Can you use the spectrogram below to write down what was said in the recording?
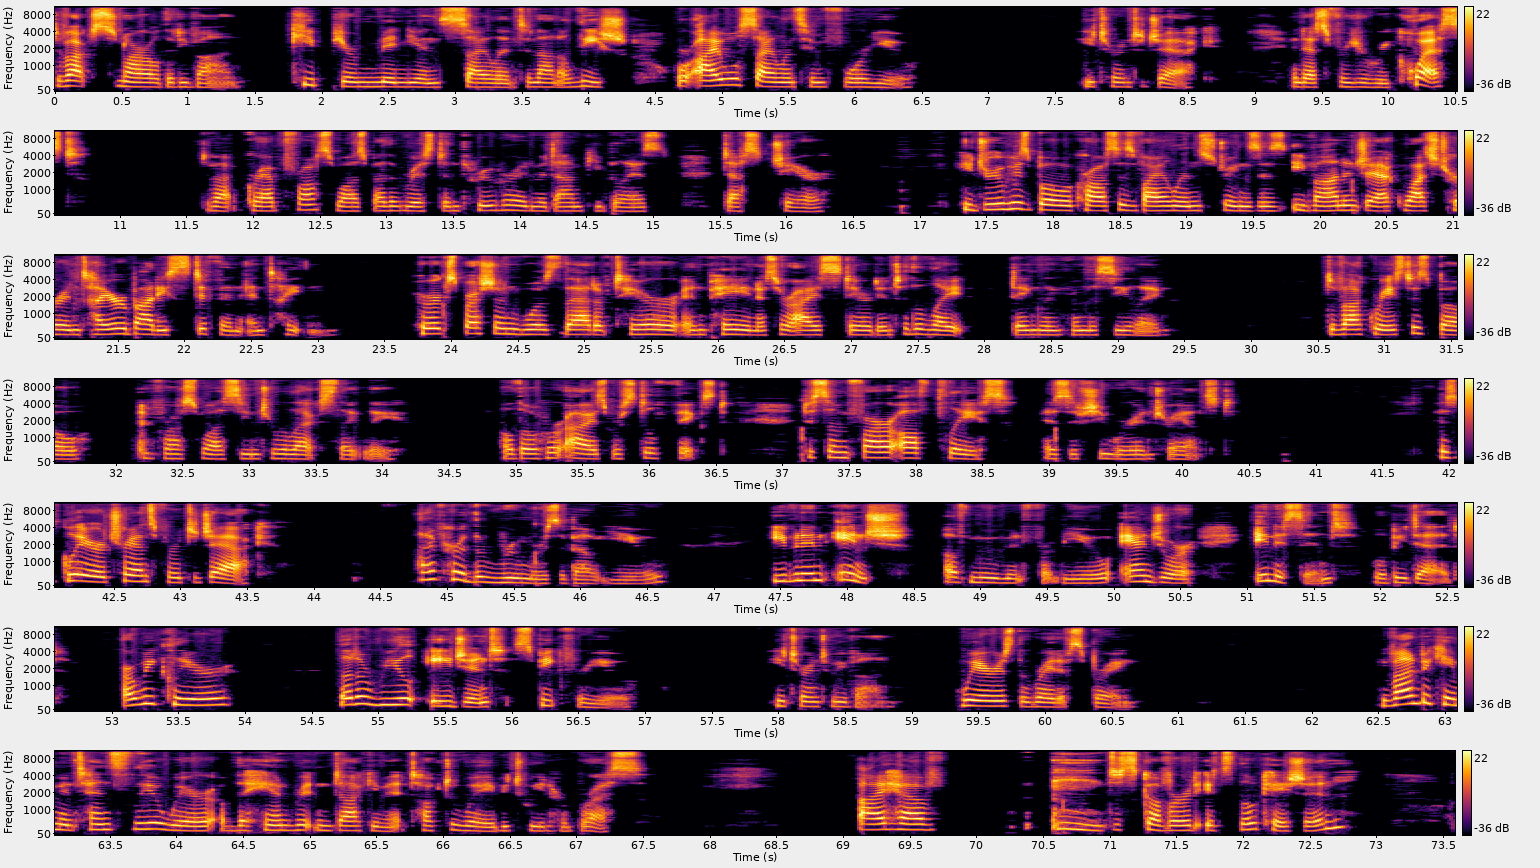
D'Vok snarled at Yvonne. Keep your minion silent and on a leash, or I will silence him for you. He turned to Jack. And as for your request, D'Vok grabbed Francoise by the wrist and threw her in Madame Gibel's desk chair. He drew his bow across his violin strings as Yvonne and Jack watched her entire body stiffen and tighten. Her expression was that of terror and pain as her eyes stared into the light dangling from the ceiling. D'Vok raised his bow, and Francoise seemed to relax slightly, although her eyes were still fixed to some far off place as if she were entranced. His glare transferred to Jack. I've heard the rumors about you. Even an inch of movement from you and your innocent will be dead. Are we clear? Let a real agent speak for you. He turned to Yvonne. Where is the rite of spring? Yvonne became intensely aware of the handwritten document tucked away between her breasts. I have discovered its location.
